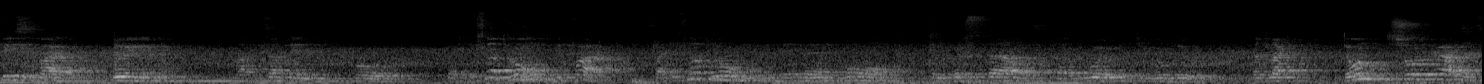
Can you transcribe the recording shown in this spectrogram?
fix it by doing it like something, like it's not wrong, in fact, it's like it's not wrong in a more sort of versatile uh, work that you will do, but like don't shortcut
